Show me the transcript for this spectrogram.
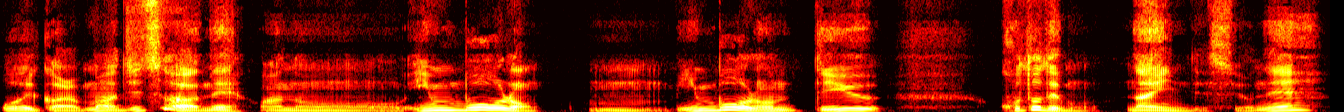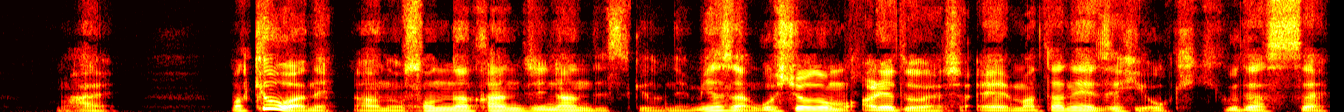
多いからまあ実はねあのー、陰謀論、うん、陰謀論っていうことでもないんですよね。はい。まあ、今日はねあのそんな感じなんですけどね皆さんご視聴どうもありがとうございました。えー、またね是非お聴きください。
